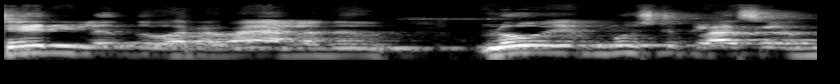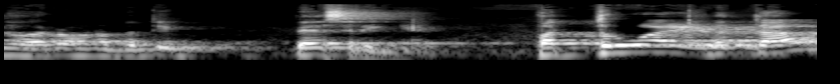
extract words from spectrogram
சேரியிலேருந்து வர்றவன் அல்லது லோயர் மோஸ்ட் கிளாஸ்லேருந்து வர்றவனை பற்றி பேசுகிறீங்க பத்து ரூபா எடுத்தால்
